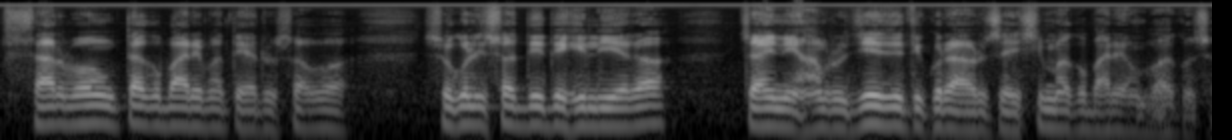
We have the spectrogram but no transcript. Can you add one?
सार्वभौमताको बारेमा त हेर्नुहोस् अब सुगोली सद्धीदेखि लिएर चाहिने हाम्रो जे जति कुराहरू चाहिँ सीमाको बारेमा भएको छ।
